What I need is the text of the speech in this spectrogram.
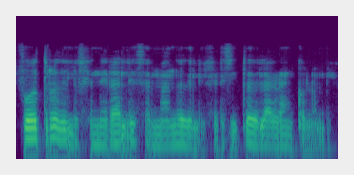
fue otro de los generales al mando del ejército de la Gran Colombia.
